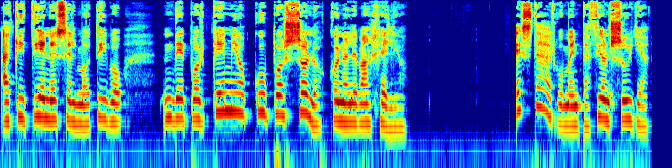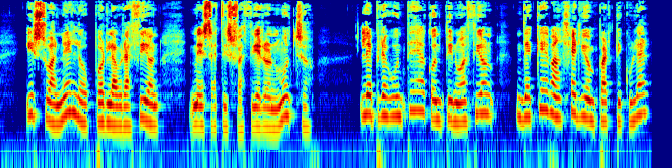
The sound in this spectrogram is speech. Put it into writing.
Aquí tienes el motivo de por qué me ocupo solo con el Evangelio. Esta argumentación suya y su anhelo por la oración me satisfacieron mucho. Le pregunté a continuación de qué Evangelio en particular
